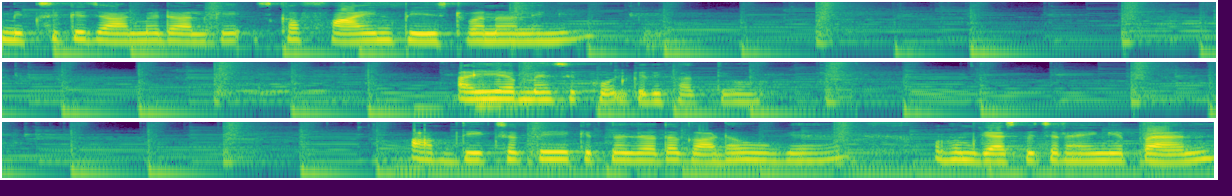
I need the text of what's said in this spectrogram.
मिक्सी के जार में डाल के इसका फाइन पेस्ट बना लेंगे। आइए अब मैं इसे खोल के दिखाती हूँ। आप देख सकते हैं ये कितना ज़्यादा गाढ़ा हो गया है। अब हम गैस पे चढ़ाएँगे पैन।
